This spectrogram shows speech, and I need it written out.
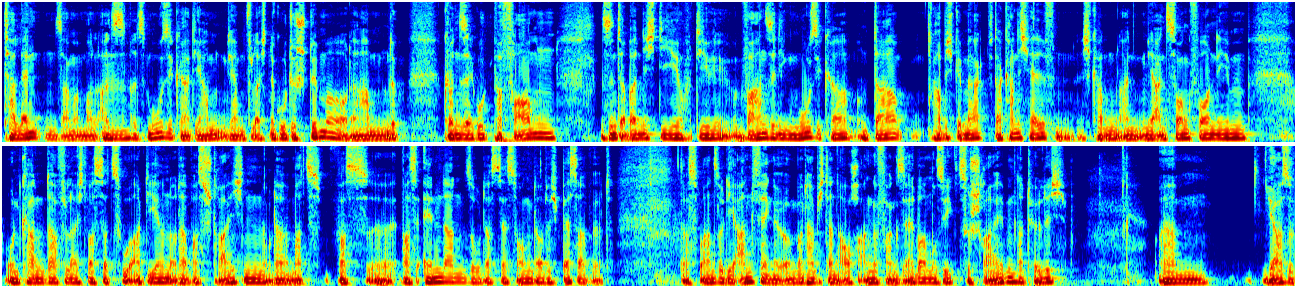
Talenten, sagen wir mal als mhm. als Musiker. Die haben die haben vielleicht eine gute Stimme oder haben eine, können sehr gut performen, sind aber nicht die die wahnsinnigen Musiker. Und da habe ich gemerkt, da kann ich helfen. Ich kann einen, mir einen Song vornehmen und kann da vielleicht was dazu addieren oder was streichen oder was was äh, was ändern, so dass der Song dadurch besser wird. Das waren so die Anfänge. Irgendwann habe ich dann auch angefangen selber Musik zu schreiben natürlich. Ähm, ja, so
